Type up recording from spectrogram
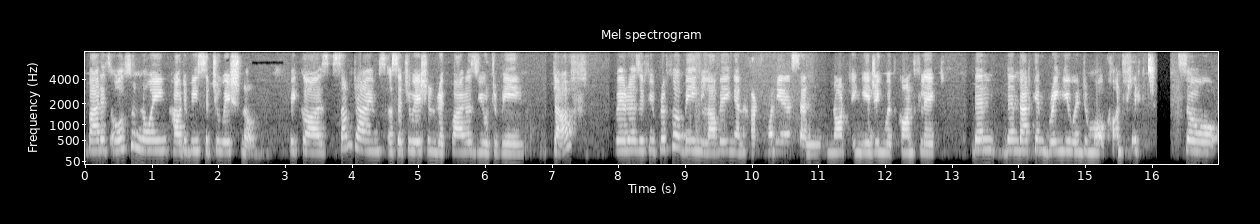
but it's also knowing how to be situational because sometimes a situation requires you to be tough. Whereas if you prefer being loving and harmonious and not engaging with conflict, then then that can bring you into more conflict. So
